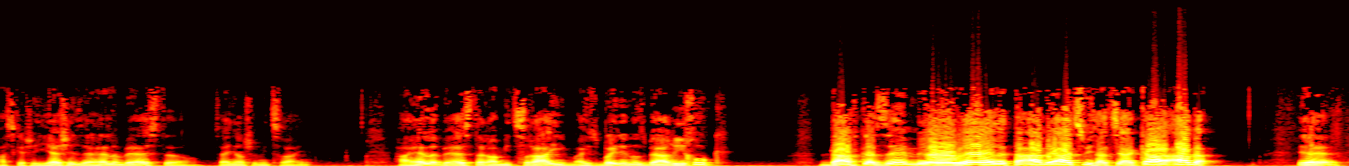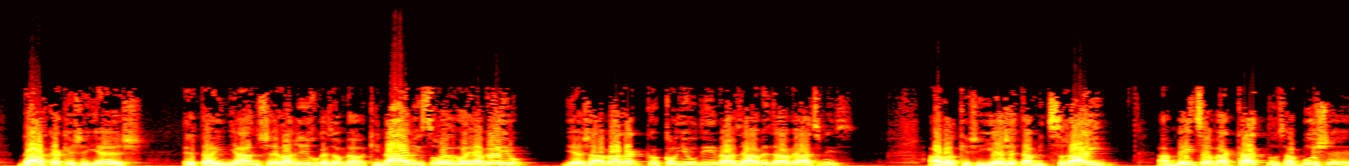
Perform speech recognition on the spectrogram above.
אז כשיש איזה הלם ואסתר, זה העניין של מצרים. ההלם ואסתר, המצרים, ההסבנינוס בהריחוק, דווקא זה מעורר את האב העצמית, הצעקה, אבא. אה? דווקא כשיש את העניין של הריחוק, אז הוא אומר, כי נער ישראל ואויביהו. יש אהבה לכל יהודי, ואז אהבה זה אהבה עצמיס. אבל כשיש את המצרים, המיצר והקטנוס, הבושה,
